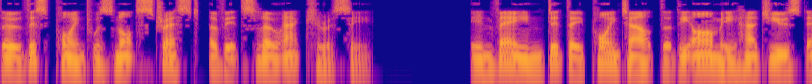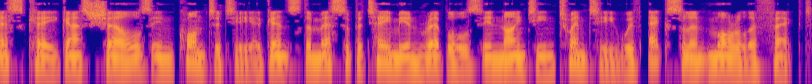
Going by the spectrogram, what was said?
though this point was not stressed, of its low accuracy. In vain did they point out that the Army had used SK gas shells in quantity against the Mesopotamian rebels in 1920 with excellent moral effect.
